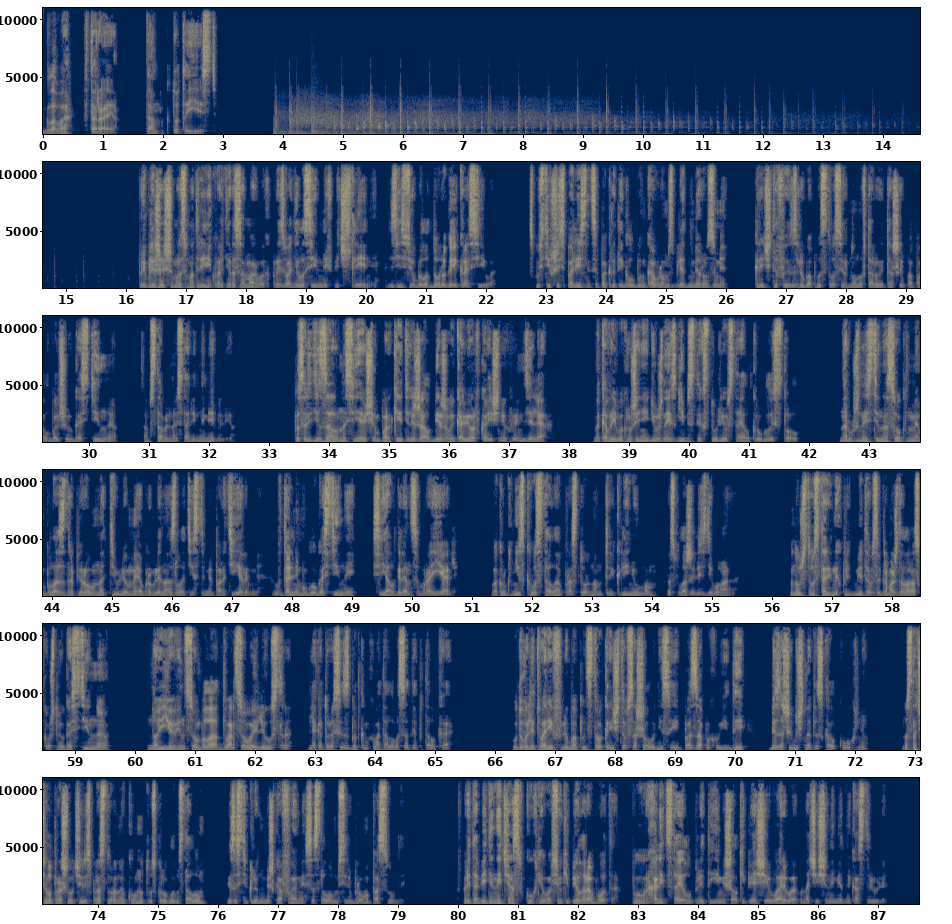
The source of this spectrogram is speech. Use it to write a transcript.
Глава вторая. Там кто-то есть. При ближайшем рассмотрении квартира Самаровых производила сильное впечатление. Здесь все было дорого и красиво. Спустившись по лестнице, покрытой голубым ковром с бледными розами, Кречетов из любопытства свернул на второй этаж и попал в большую гостиную, обставленную старинной мебелью. Посреди зала на сияющем паркете лежал бежевый ковер в коричневых вензелях. На ковре в окружении дюжины изгибистых стульев стоял круглый стол. Наружная стена с окнами была задрапирована тюлем и обрамлена золотистыми портьерами. В дальнем углу гостиной сиял глянцем рояль. Вокруг низкого стола просторным триклиниумом расположились диваны. Множество старинных предметов загромождало роскошную гостиную, но ее венцом была дворцовая люстра, для которой с избытком хватало высоты потолка. Удовлетворив любопытство, Кречетов сошел вниз и по запаху еды безошибочно отыскал кухню. Но сначала прошел через просторную комнату с круглым столом и застекленными шкафами со столовым серебром и посудой. В предобеденный час в кухне вовсю кипела работа. Повар Халид стоял у плиты и мешал кипящее варево в начищенной медной кастрюле.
